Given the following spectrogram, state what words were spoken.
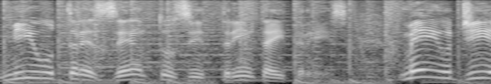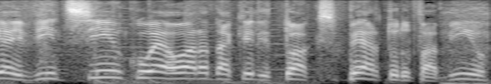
1333. Meio-dia e 25 é hora daquele toque esperto do Fabinho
